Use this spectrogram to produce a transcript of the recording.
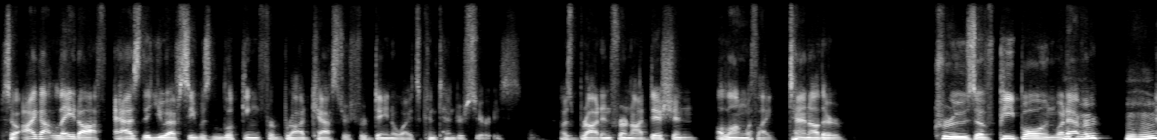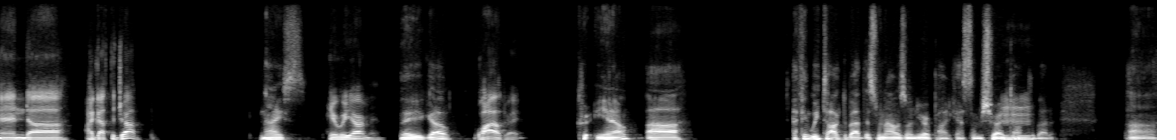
So I got laid off as the UFC was looking for broadcasters for Dana White's Contender Series. I was brought in for an audition along with like 10 other crews of people and whatever. Mhm. And uh, I got the job. Nice. Here we are, man. There you go. Wild, right? You know, uh, I think we talked about this when I was on your podcast. I'm sure I Mhm. talked about it. Uh,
